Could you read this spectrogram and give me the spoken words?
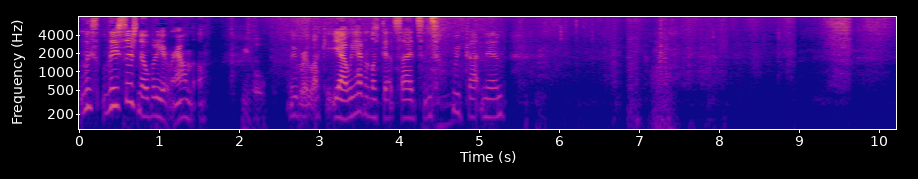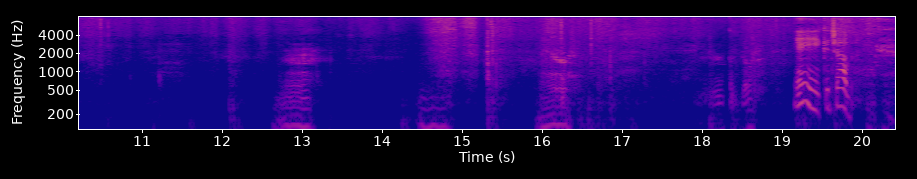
At least, at least there's nobody around though. We hope. We were lucky. Yeah, we haven't looked outside since we've gotten in. There. There. There, good enough. Yay, good job. Okay.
